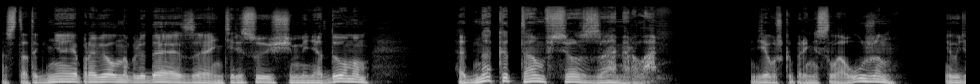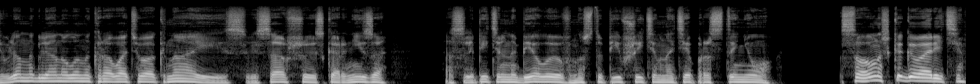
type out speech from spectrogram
Остаток дня я провел, наблюдая за интересующим меня домом, Однако там все замерло. Девушка принесла ужин и удивленно глянула на кровать у окна и свисавшую с карниза ослепительно белую в наступившей темноте простыню. «Солнышко, говорите?»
